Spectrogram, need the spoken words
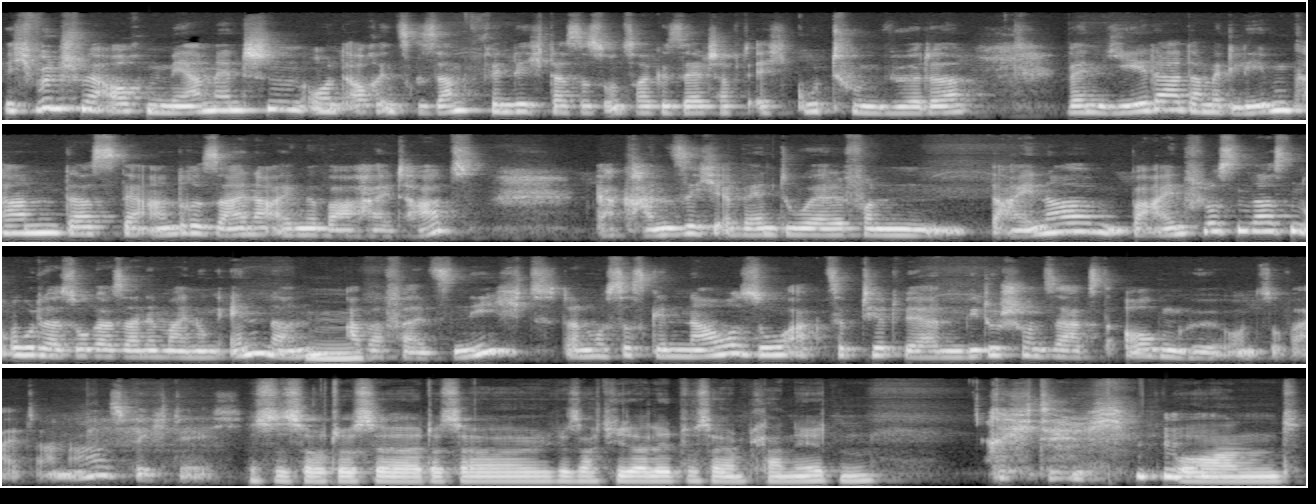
Ich wünsche mir auch mehr Menschen und auch insgesamt finde ich, dass es unserer Gesellschaft echt gut gut tun würde, wenn jeder damit leben kann, dass der andere seine eigene Wahrheit hat. Er kann sich eventuell von deiner beeinflussen lassen oder sogar seine Meinung ändern. Mhm. Aber falls nicht, dann muss das genau so akzeptiert werden, wie du schon sagst, Augenhöhe und so weiter. Ne? Das ist wichtig. Das ist auch, ja, du hast ja gesagt, jeder lebt auf seinem Planeten. Richtig. Und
